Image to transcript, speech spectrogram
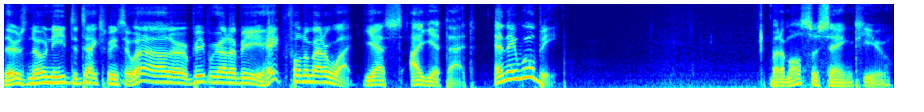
there's no need to text me and say, well, there are people going to be hateful no matter what. Yes, I get that. And they will be. But I'm also saying to you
